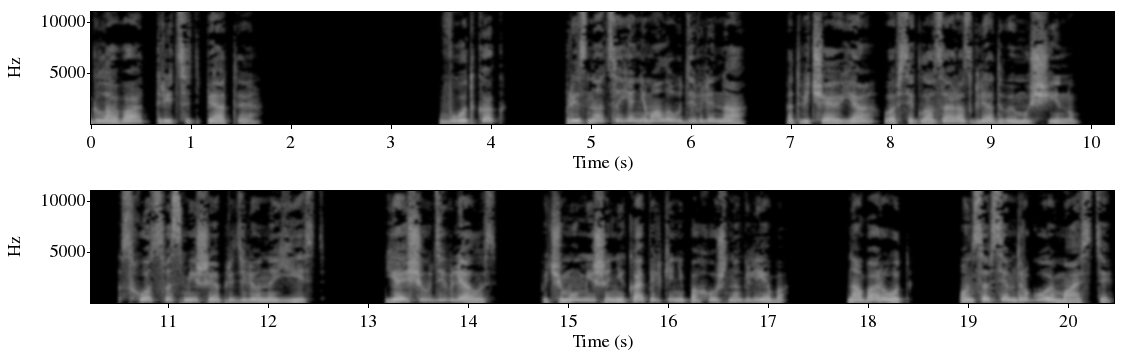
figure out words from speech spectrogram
Глава 35. «Вот как?» «Признаться, я немало удивлена», — отвечаю я, во все глаза разглядывая мужчину. Сходство с Мишей определенно есть. Я еще удивлялась, почему Миша ни капельки не похож на Глеба. Наоборот, он совсем другой масти,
